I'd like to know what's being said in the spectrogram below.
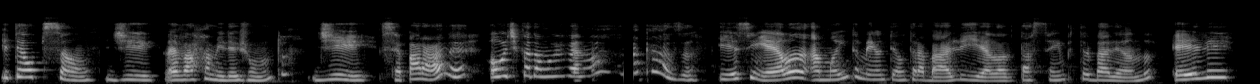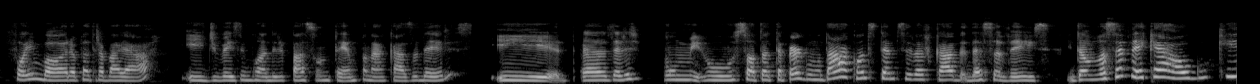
e tem a opção de levar a família junto, de separar, né? Ou de cada um viver numa, numa casa. E assim, ela, a mãe também tem um trabalho e ela tá sempre trabalhando. Ele foi embora para trabalhar e de vez em quando ele passa um tempo na casa deles. E é, eles o, o Sota até pergunta: ah, quanto tempo você vai ficar dessa vez? Então você vê que é algo que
